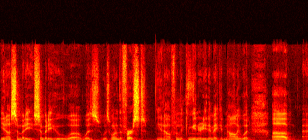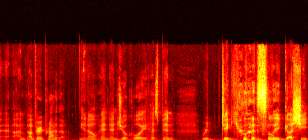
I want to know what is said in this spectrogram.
you know, somebody somebody who uh, was was one of the first, you know, from the community to make it in Hollywood. Uh, I'm, I'm very proud of that, you know, and and Jo Koy has been ridiculously gushy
